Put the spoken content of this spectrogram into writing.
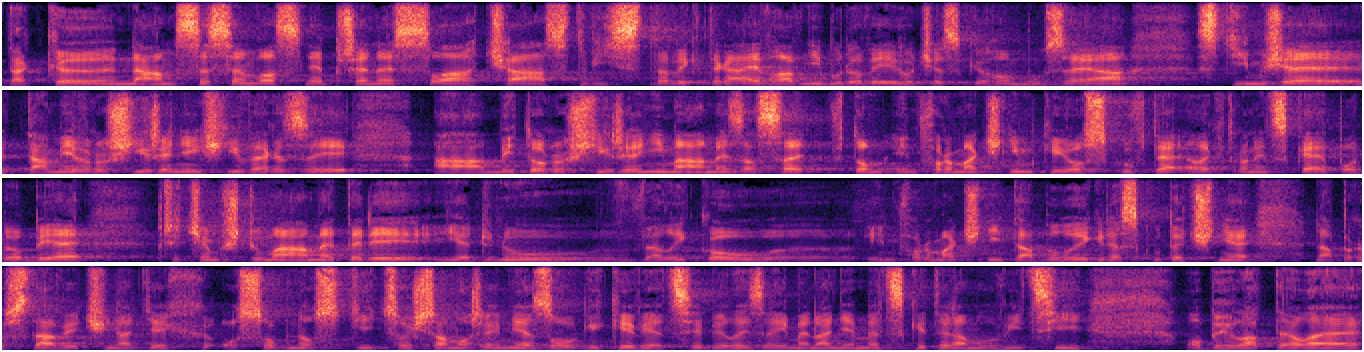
tak eh, nám se sem vlastně přenesla část výstavy, která je v hlavní budově jeho Českého muzea, s tím, že tam je v rozšířenější verzi a my to rozšíření máme zase v tom informačním kiosku v té elektronické podobě, přičemž tu máme tedy jednu velikou eh, informační tabuli, kde skutečně naprostá většina těch osobností, což samozřejmě z logiky věci byly zejména německy teda mluvící obyvatelé,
